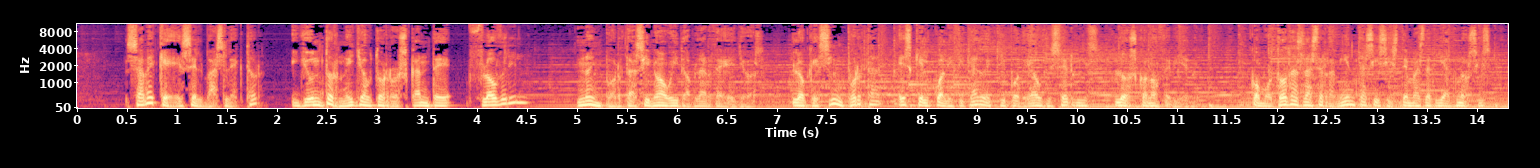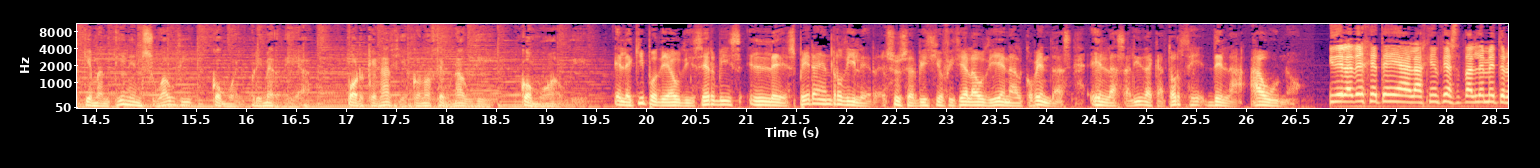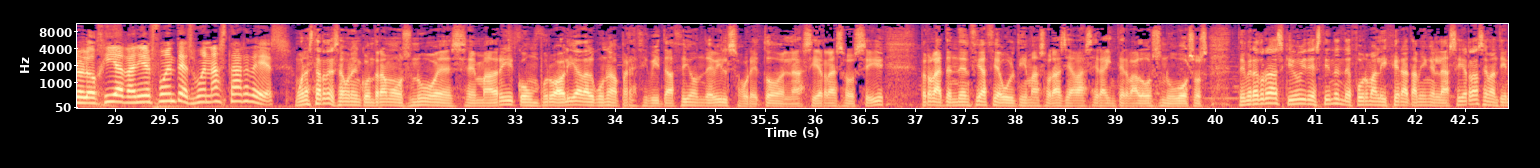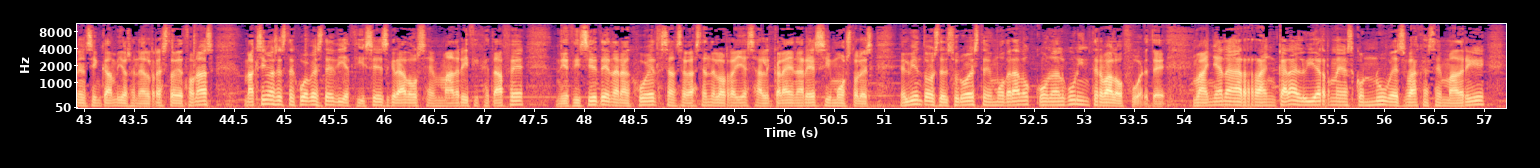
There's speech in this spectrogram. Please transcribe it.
¿Sabe qué es el Bass Lector? ¿Y un tornillo autorroscante Flodril? No importa si no ha oído hablar de ellos. Lo que sí importa es que el cualificado equipo de Audi Service los conoce bien como todas las herramientas y sistemas de diagnosis que mantienen su Audi como el primer día, porque nadie conoce un Audi como Audi. El equipo de Audi Service le espera en Rodiler, su servicio oficial Audi en Alcobendas, en la salida 14 de la A1. Y de la DGT a la Agencia Estatal de Meteorología, Daniel Fuentes, buenas tardes. Buenas tardes, aún encontramos nubes en Madrid con probabilidad de alguna precipitación débil, sobre todo en las sierras, o sí, pero la tendencia hacia últimas horas ya va a ser a intervalos nubosos. Temperaturas que hoy descienden de forma ligera también en las sierras, se mantienen sin cambios en el resto de zonas. Máximas este jueves de 16 grados en Madrid y Getafe, 17 en Aranjuez, San Sebastián de los Reyes, Alcalá de Henares y Móstoles. El viento es del suroeste moderado con algún intervalo fuerte. Mañana arrancará el viernes con nubes bajas en Madrid.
